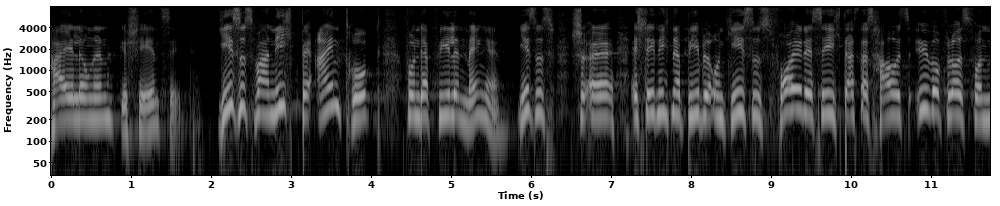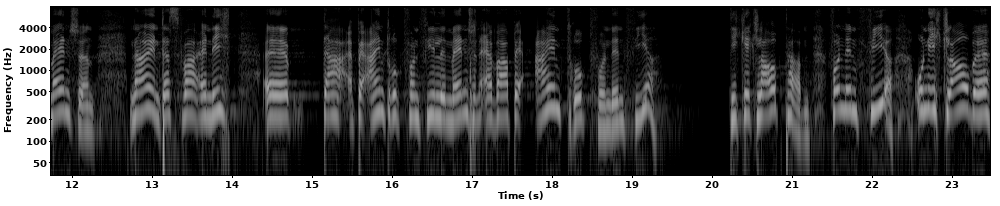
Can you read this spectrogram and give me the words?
Heilungen geschehen sind. Jesus war nicht beeindruckt von der vielen Menge. Jesus, äh, es steht nicht in der Bibel, und Jesus freute sich, dass das Haus überfloss von Menschen. Nein, das war er nicht äh, da beeindruckt von vielen Menschen. Er war beeindruckt von den vier die geglaubt haben, von den vier. Und ich glaube,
